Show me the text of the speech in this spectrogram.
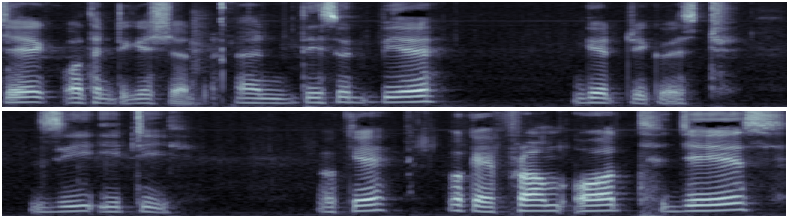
Check authentication and this would be a get request. Get okay? Okay from auth js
